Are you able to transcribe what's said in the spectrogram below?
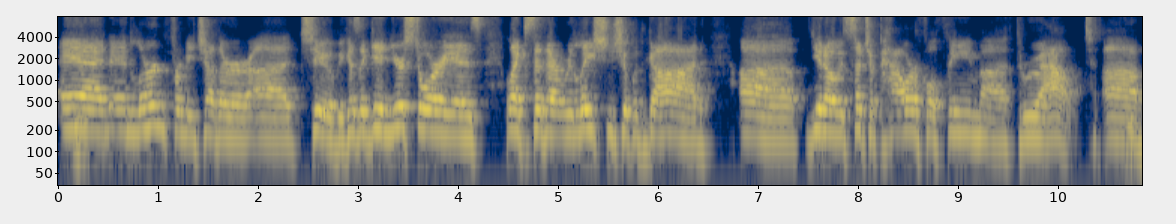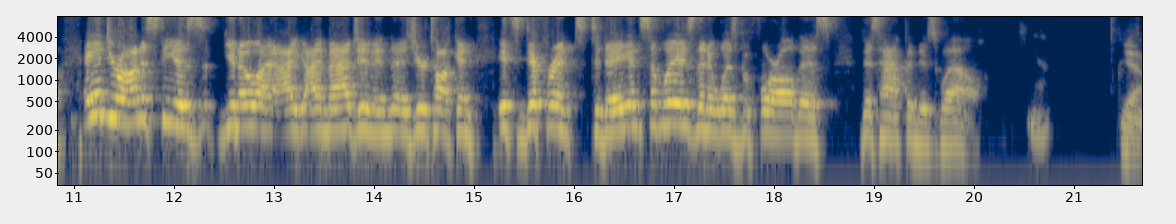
and and learn from each other uh, too, because again, your story is like I said, that relationship with God uh, you know, is such a powerful theme uh, throughout. Um, and your honesty is, you know, I, I, imagine, and as you're talking, it's different today in some ways than it was before all this this happened as well. Yeah. Yeah.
